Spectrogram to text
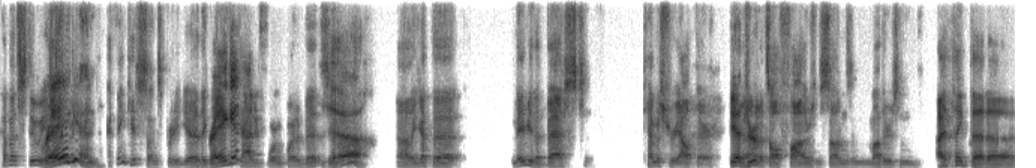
How about Stewie? Reagan. I think his son's pretty good. They Reagan? caddied for him quite a bit. so, Yeah, uh, they got the maybe the best chemistry out there. yeah. I Drew. it's all fathers and sons and mothers and I think that uh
